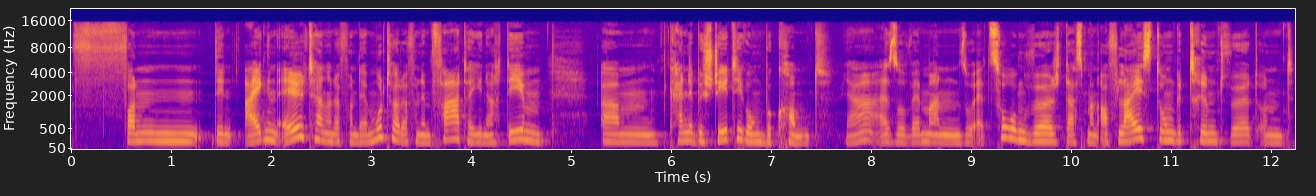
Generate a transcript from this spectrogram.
von den eigenen Eltern oder von der Mutter oder von dem Vater, je nachdem, ähm, keine Bestätigung bekommt. Ja, also wenn man so erzogen wird, dass man auf Leistung getrimmt wird und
